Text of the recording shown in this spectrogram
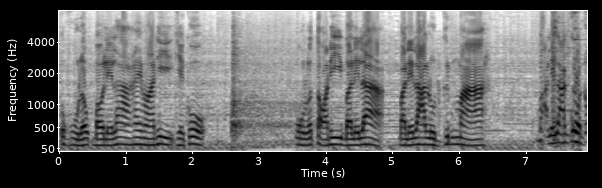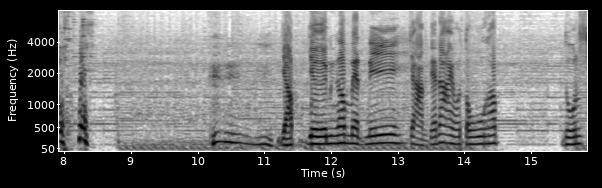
โอ้โหแล้วบาเลล่าให้มาที่เชโก้โอ้แล้วต่อที่บาเลล่าบาเลล่าหลุดขึ้นมา บาเลล่ากดโอ้โหยับเยินครับแมตช์นี้จากจะได้ประตูครับ โดนส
